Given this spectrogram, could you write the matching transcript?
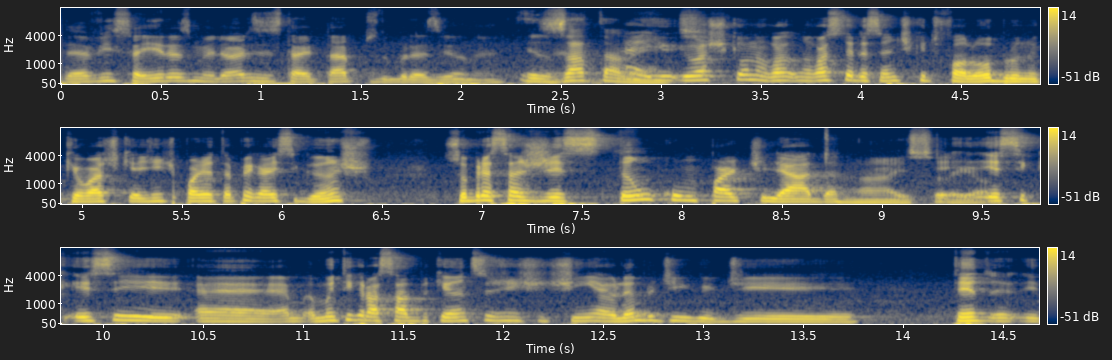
devem sair as melhores startups do Brasil, né? É, Exatamente. eu, eu acho que é um negócio, um negócio interessante que tu falou, Bruno, que eu acho que a gente pode até pegar esse gancho sobre essa gestão compartilhada. Ah, isso é legal. Esse, esse é, é muito engraçado porque antes a gente tinha, eu lembro de, de tendo,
